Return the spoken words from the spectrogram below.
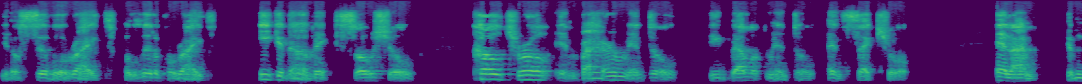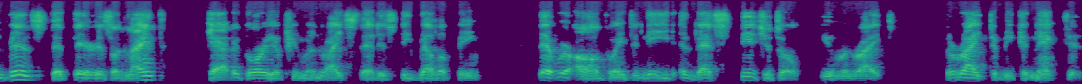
you know, civil rights, political rights, economic, social, cultural, environmental, developmental, and sexual. And I'm convinced that there is a ninth category of human rights that is developing that we're all going to need, and that's digital human rights, the right to be connected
